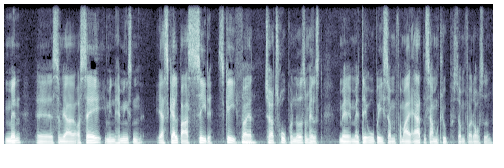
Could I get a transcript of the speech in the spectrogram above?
Men øh, som jeg også sagde i min Hemmingsen, jeg skal bare se det ske, for mm. jeg tør tro på noget som helst med, med det OB, som for mig er den samme klub som for et år siden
